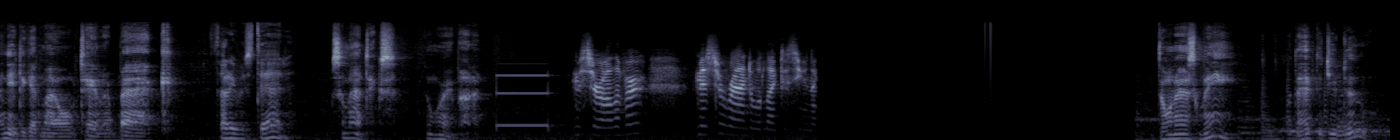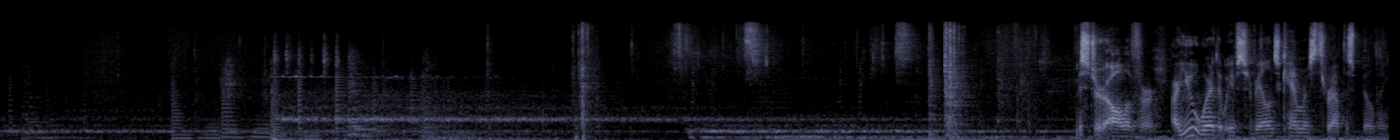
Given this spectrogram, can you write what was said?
I need to get my old tailor back. I thought he was dead. Semantics. Don't worry about it. Mr. Oliver, Mr. Randall would like to see you in the Don't ask me. What the heck did you do? Mr. Oliver, are you aware that we have surveillance cameras throughout this building?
